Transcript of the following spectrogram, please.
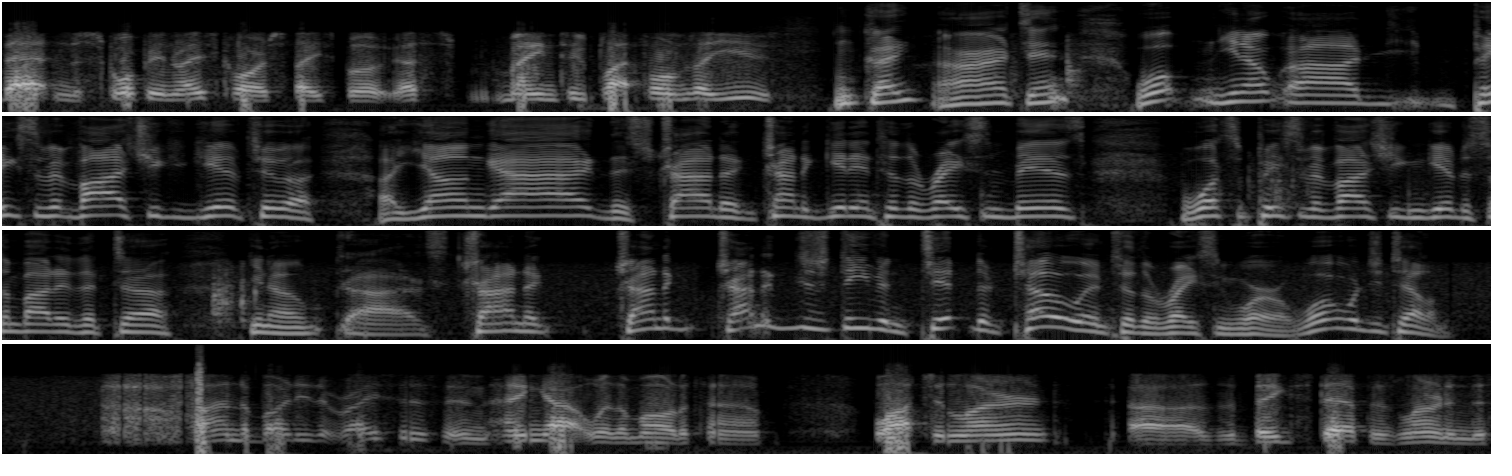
that and the Scorpion Race Cars Facebook. That's main two platforms I use. Okay, all right then. Well, you know, uh, piece of advice you could give to a, a young guy that's trying to trying to get into the racing biz. What's a piece of advice you can give to somebody that uh, you know uh, is trying to trying to trying to just even tip their toe into the racing world. What would you tell them? Find a buddy that races and hang out with them all the time. Watch and learn. Uh, the big step is learning this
